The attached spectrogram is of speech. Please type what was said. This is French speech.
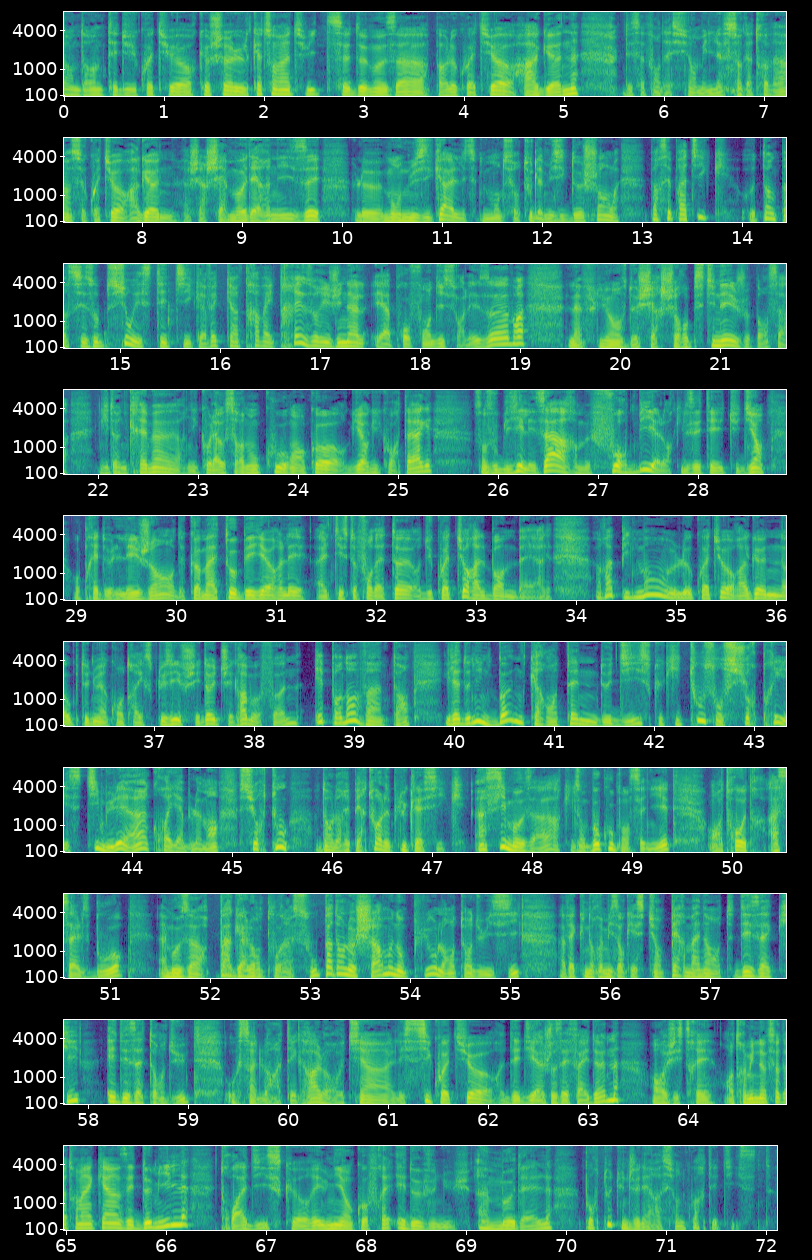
L'andante du quatuor Köchel 428 de Mozart par le quatuor Hagen. Dès sa fondation en 1981, ce quatuor Hagen a cherché à moderniser le monde musical, le monde surtout de la musique de chambre, par ses pratiques autant que par ses options esthétiques, avec un travail très original et approfondi sur les œuvres, l'influence de chercheurs obstinés, je pense à Guidon Kremer, Nicolas Sarnoncourt ou encore Georgi Courtag, sans oublier les armes fourbies alors qu'ils étaient étudiants auprès de légendes comme Atto Beyerle, altiste fondateur du Quatuor Albanberg. Rapidement, le Quatuor Hagen a obtenu un contrat exclusif chez Deutsche Grammophon et pendant 20 ans, il a donné une bonne quarantaine de disques qui tous ont surpris et stimulé incroyablement, surtout dans le répertoire le plus classique. Ainsi Mozart, qu'ils ont beaucoup enseigné, entre autres à Salzbourg, un Mozart pas galant pour un sou, pas dans le charme non plus, on l'a entendu ici, avec une remise en question permanente des acquis et des attendus. Au sein de leur intégrale, on retient les six quatuors dédiés à Joseph Haydn, enregistrés entre 1995 et 2000. Trois disques réunis en coffret est devenu un modèle pour toute une génération de quartettistes.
